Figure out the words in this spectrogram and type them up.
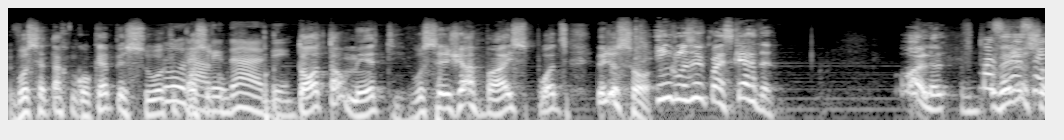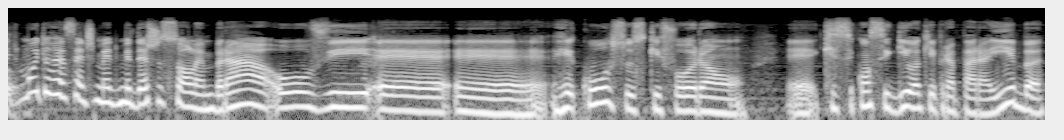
Eu vou sentar com qualquer pessoa que possa. Pluralidade? Totalmente. Você jamais pode. Veja só. Inclusive com a esquerda? Olha, Mas veja recente- só. muito recentemente, me deixa só lembrar, houve é, é, recursos que foram, é, que se conseguiu aqui para Paraíba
